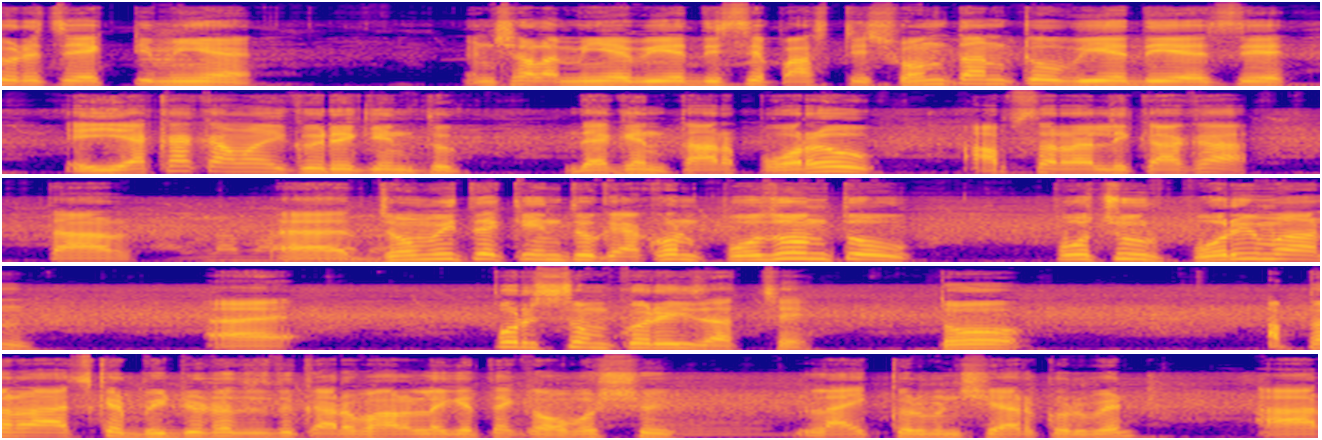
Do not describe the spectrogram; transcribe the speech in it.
করেছে একটি মেয়ে। ইনশাল্লাহ মেয়ে বিয়ে দিছে, পাঁচটি সন্তানকেও বিয়ে দিয়েছে। এই একা কামাই করে কিন্তু, দেখেন, তারপরেও আফসার আলী কাকা তার। জমিতে কিন্তু এখন পর্যন্ত প্রচুর পরিমাণ পরিশ্রম করেই যাচ্ছে। তো আপনারা আজকের ভিডিওটা যদি কারও ভালো লেগে থাকে, অবশ্যই লাইক করবেন, শেয়ার করবেন। আর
